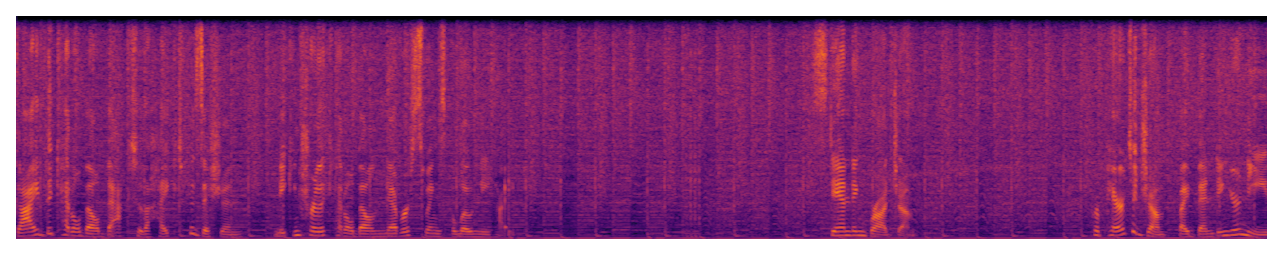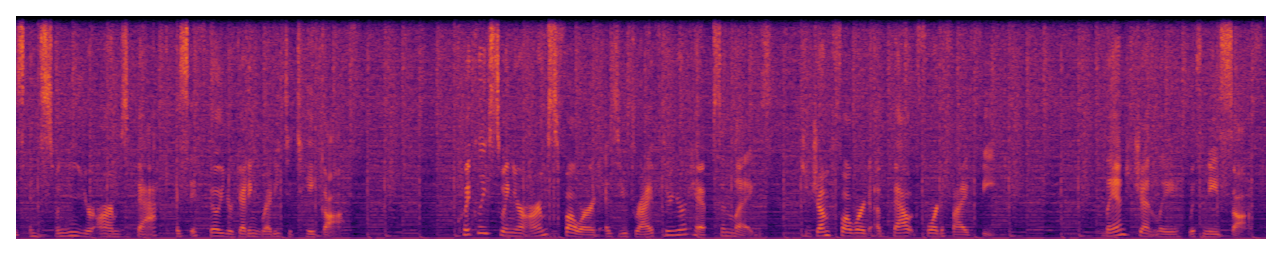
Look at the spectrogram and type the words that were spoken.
Guide the kettlebell back to the hiked position, making sure the kettlebell never swings below knee height. Standing broad jump. Prepare to jump by bending your knees and swinging your arms back as if though you're getting ready to take off. Quickly swing your arms forward as you drive through your hips and legs to jump forward about 4 to 5 feet. Land gently with knees soft.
